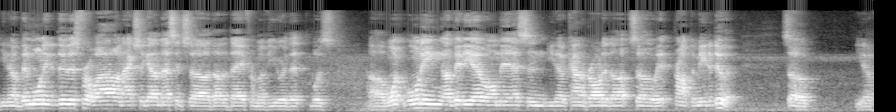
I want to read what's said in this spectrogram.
you know, been wanting to do this for a while, and I actually got a message uh, the other day from a viewer that was uh, want, wanting a video on this, and you know, kind of brought it up, so it prompted me to do it. So, you know,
